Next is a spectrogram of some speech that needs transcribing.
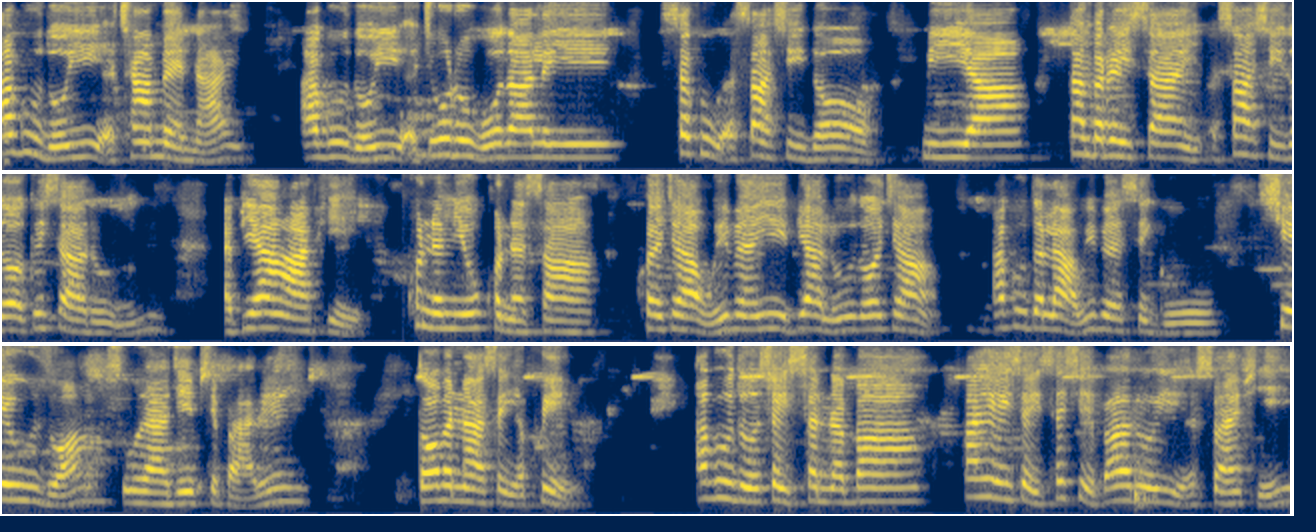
အကုသိုလ်ဤအခြားမဲ့၌အကုသိုလ်ဤအကျိုးတို့ကိုသာလျင်စကုအစရှိသောမိယာတံပရိဆိုင်အစရှိသောကိစ္စတို့ဤအပြားအဖြစ်ခုနှစ်မျိုးခုနှစ်စားခွဲခြားဝေဖန်၍ပြလိုသောကြောင့်အကုသလဝိဘက်စိတ်ကိုရှေးဥစွာဆိုရခြင်းဖြစ်ပါတယ်တောဗနာစိတ်အဖွင့် အကုသိုလ်စိတ်12ပါးအဟိစိတ်18ပါးတို့၏အစွမ်းဖြင့်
